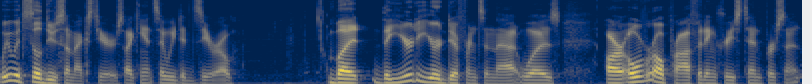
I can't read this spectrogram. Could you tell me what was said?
we would still do some exteriors. I can't say we did zero. But the year to year difference in that was our overall profit increased 10%.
